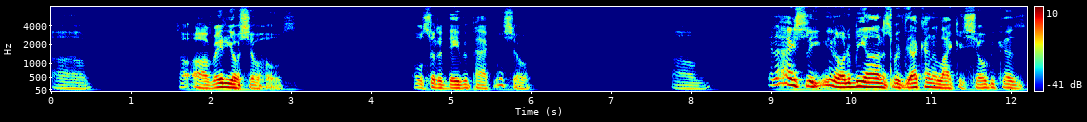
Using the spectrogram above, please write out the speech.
uh, uh, radio show host, host of the David Pakman Show. Um, and I actually, you know, to be honest with you, I kind of like his show because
